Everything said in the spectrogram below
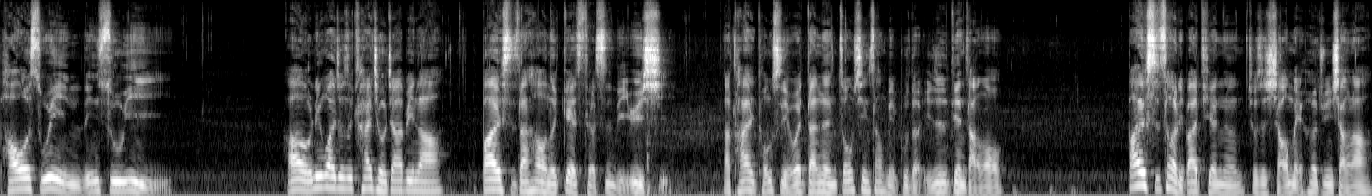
Power Swing 林苏毅，好，另外就是开球嘉宾啦，八月十三号的 guest 是李玉玺。那他同时也会担任中信商品部的一日店长哦。八月十四号礼拜天呢，就是小美贺军翔啦。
